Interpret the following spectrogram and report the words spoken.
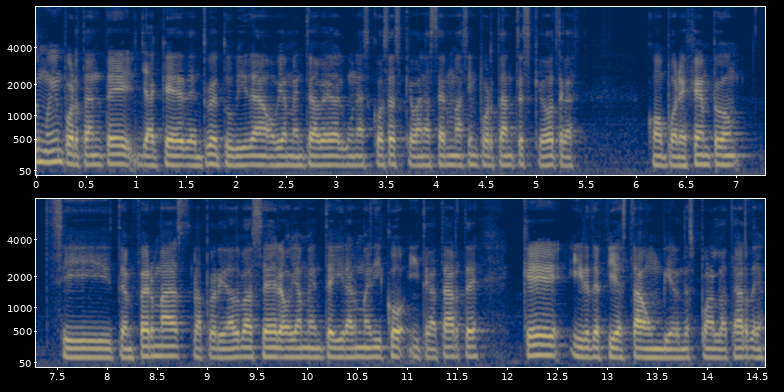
es muy importante ya que dentro de tu vida obviamente va a haber algunas cosas que van a ser más importantes que otras. Como por ejemplo, si te enfermas, la prioridad va a ser obviamente ir al médico y tratarte que ir de fiesta un viernes por la tarde.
